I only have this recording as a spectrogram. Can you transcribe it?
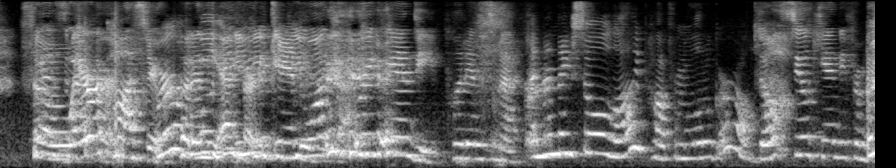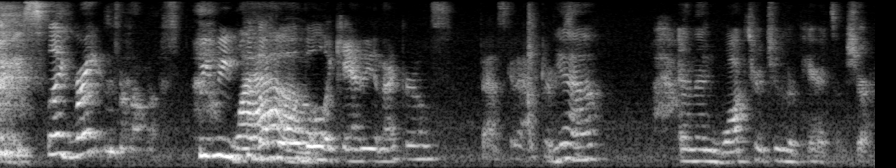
so Wear a costume. We're Put in the looking If you, effort. if you want free candy, put in some effort. and then they stole a lollipop from a little girl. Don't steal candy from babies. Like right in front of us. We we put the Wow. whole bowl of candy in that girl's basket after. yeah. And then walked her to her parents, I'm sure.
